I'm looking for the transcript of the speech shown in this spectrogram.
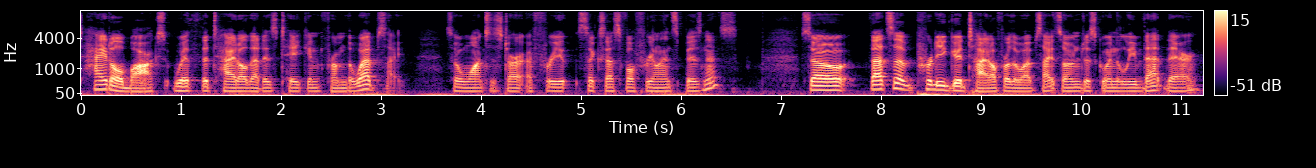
title box with the title that is taken from the website. So want to start a free successful freelance business. So that's a pretty good title for the website, so I'm just going to leave that there.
